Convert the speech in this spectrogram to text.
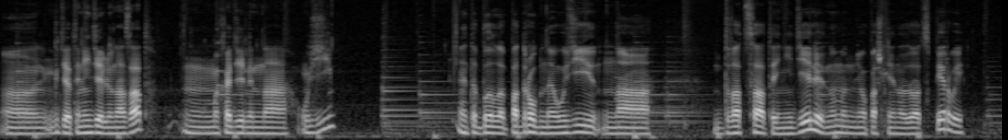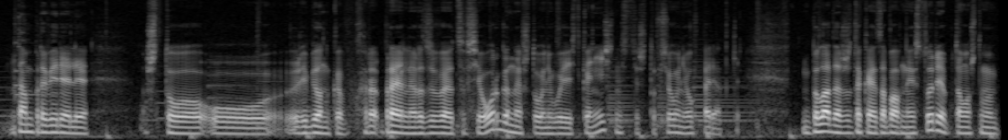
э, где-то неделю назад. Мы ходили на УЗИ, Это было подробное УЗИ на 20 неделе, ну, мы на него пошли на 21 Там проверяли, что у ребенка правильно развиваются все органы, что у него есть конечности, что все у него в порядке. Была даже такая забавная история, потому что мы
